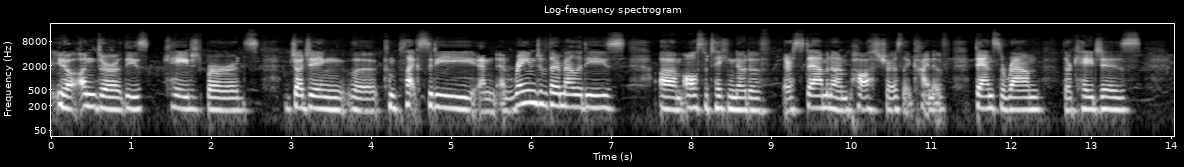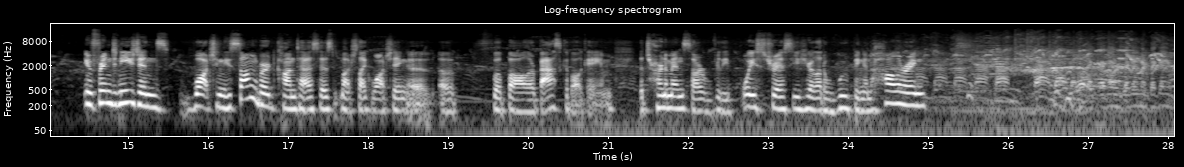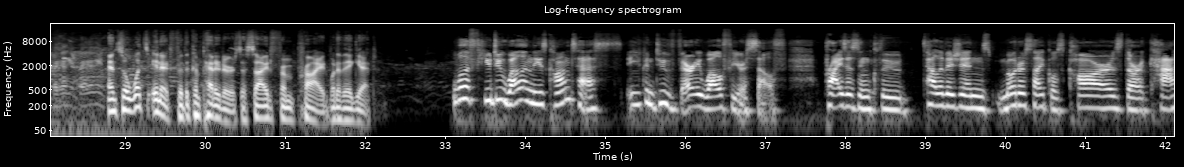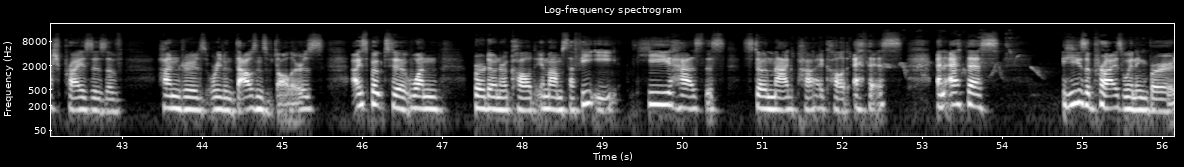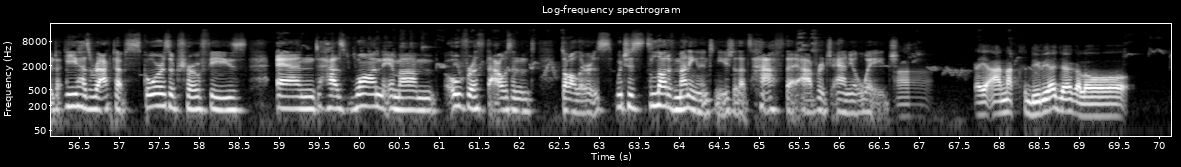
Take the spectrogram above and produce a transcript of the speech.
you know, under these caged birds, judging the complexity and, and range of their melodies, um, also taking note of their stamina and posture as they kind of dance around their cages. You know, for Indonesians, watching these songbird contests is much like watching a, a football or basketball game. The tournaments are really boisterous. You hear a lot of whooping and hollering. And so, what's in it for the competitors aside from pride? What do they get? Well, if you do well in these contests, you can do very well for yourself. Prizes include televisions, motorcycles, cars. There are cash prizes of hundreds or even thousands of dollars. I spoke to one bird owner called Imam Safi'i, he has this stone magpie called Ethes. And Ethes, he's a prize winning bird. He has racked up scores of trophies and has won Imam over a thousand dollars, which is a lot of money in Indonesia. That's half the average annual wage. Uh, kayak anak sendiri aja kalau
